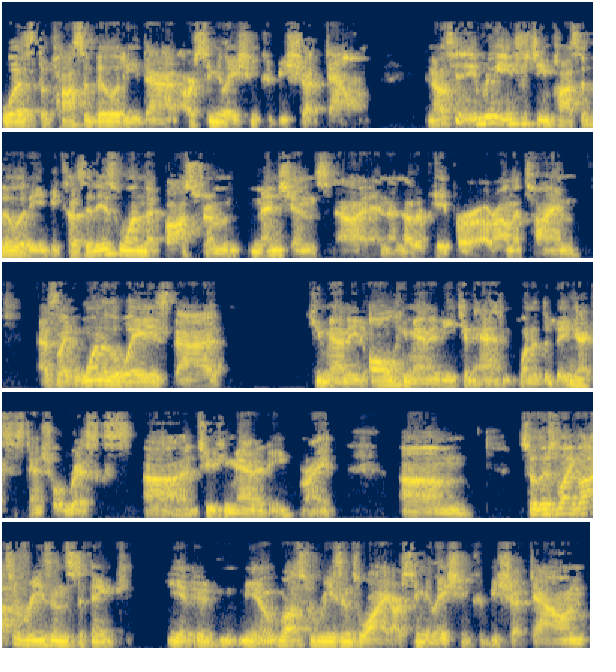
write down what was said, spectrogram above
was the possibility that our simulation could be shut down. And that's a really interesting possibility because it is one that Bostrom mentions uh, in another paper around the time as like one of the ways that humanity, all humanity can end, one of the big mm-hmm. existential risks uh, to humanity, right? Um, so there's like lots of reasons to think, you know, lots of reasons why our simulation could be shut down.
